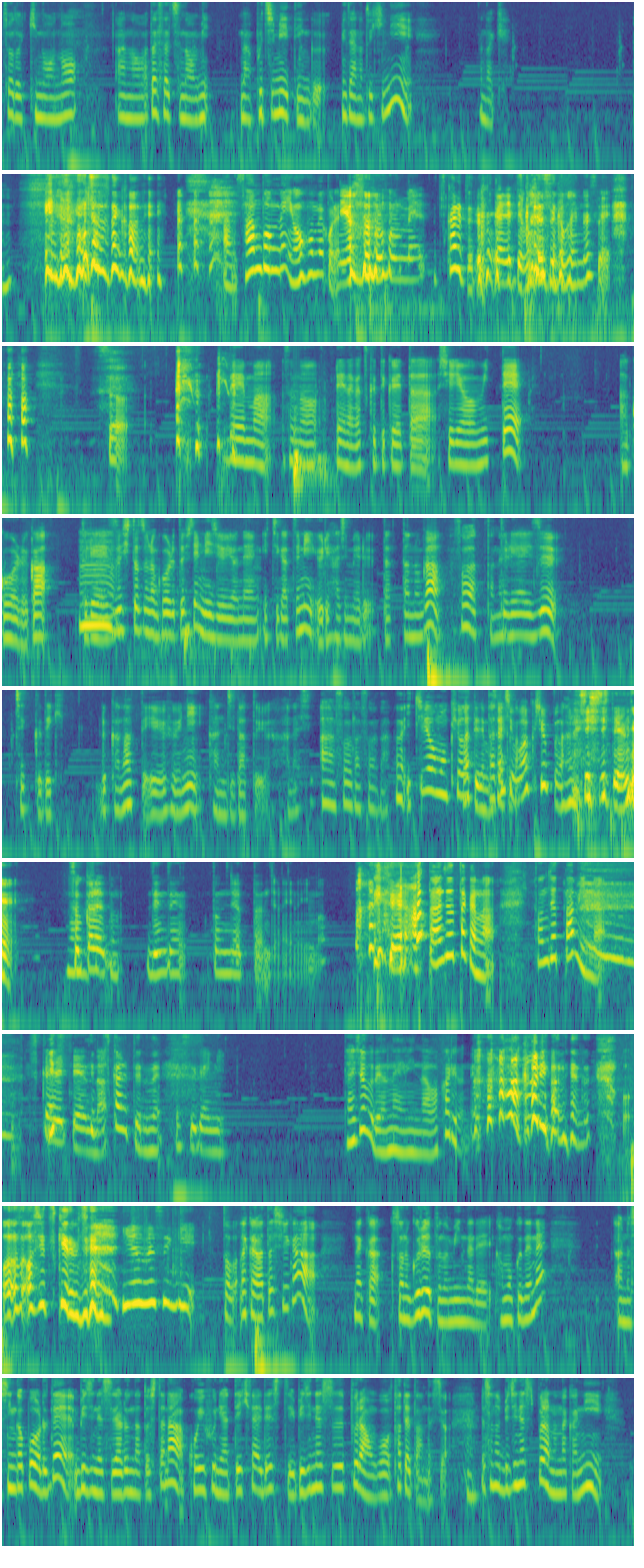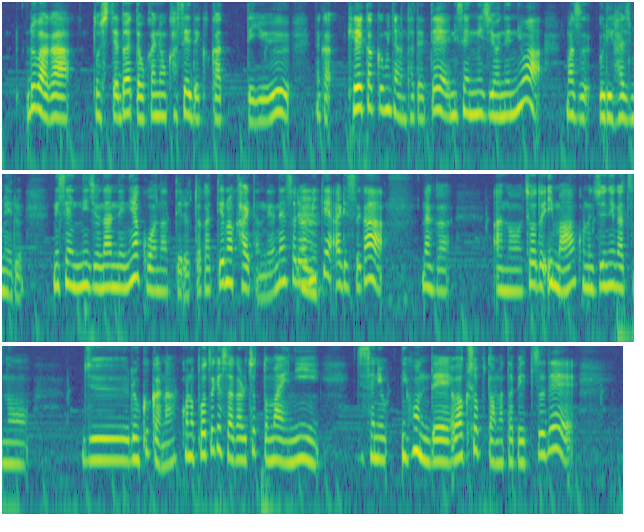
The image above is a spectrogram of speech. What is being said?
ちょうど昨日のあの私たちのみなプチミーティングみたいな時になんだっけ？ん？ちょっとこうねあの3本目4本目これ。4本目。疲れてる。疲れてます。ごめんなさい。そう。でまあそのレイナが作ってくれた資料を見てあゴールがとりあえず一つのゴールとして24年1月に売り始めるだったのが、そうだったね。とりあえずチェックできるかなっていう風に感じたという話。あそうだそうだ。一応目標待ってでも最初ワークショップの話してたよね。そっから全然飛んじゃったんじゃないの今。飛んじゃったかな？飛んじゃった？みんな。疲れてんだ。さ疲れてるね。すがに大丈夫だよねみんな。わかるよね。わかるよね。お押し付けるみたいな。やばすぎそう。だから私がなんかそのグループのみんなで科目でねあのシンガポールでビジネスやるんだとしたらこういうふうにやっていきたいですっていうビジネスプランを立てたんですよ。うん。でそのビジネスプランの中にルアがとしてどうやってお金を稼いでいくかっていうなんか計画みたいなの立てて2024年にはまず売り始める。2020何年にはこうなってるとかっていうのを書いたんだよね。それを見てアリスがなんかあのちょうど今この12月の16かな？このポッドキャスト上がるちょっと前に実際に日本でワークショップとはまた別で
